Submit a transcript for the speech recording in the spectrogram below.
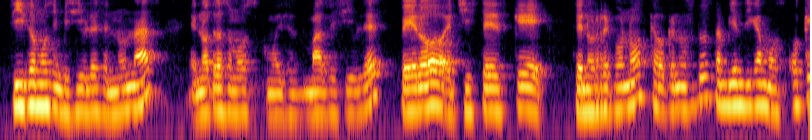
Sí somos invisibles en unas, en otras somos, como dices, más visibles, pero el chiste es que se nos reconozca o que nosotros también digamos, ok,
